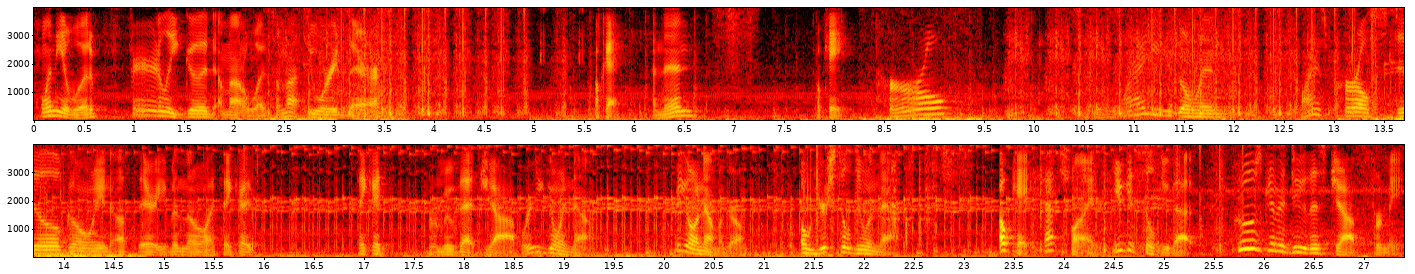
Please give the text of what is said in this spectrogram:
plenty of wood, a fairly good amount of wood, so I'm not too worried there. Okay, and then... Okay, Pearl? Why are you going... Why is Pearl still going up there, even though I think I... I think I removed that job. Where are you going now? Where are you going now, my girl? Oh, you're still doing that. Okay, that's fine. You can still do that. Who's gonna do this job for me?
